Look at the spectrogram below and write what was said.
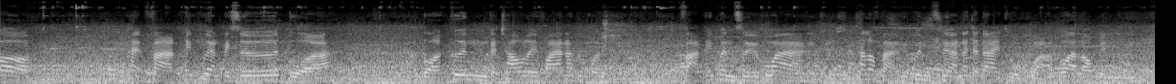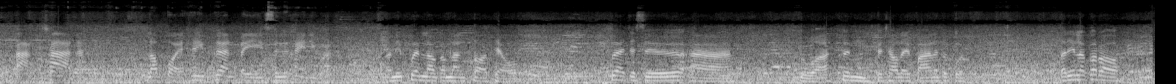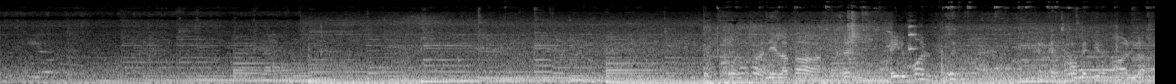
ก็ฝากให้เพื่อนไปซื้อตั๋วตั๋วขึ้นกระเช้าเลยฟ้านะทุกคนฝากให้เพื่อนซื้อเพราะว่าถ้าเราฝากให้เพื่อนซื้อน่าจะได้ถูกกว่า เพราะว่าเราเป็นต่างชาตินะเราปล่อยให้เพื่อนไปซื้อให้ดีกว่า ตอนนี้เพื่อนเรากำลังต่อแถว เพื่อจะซื้ออ่าตั๋วขึ้นกระเช้าลอยฟ้านะทุกคน ตอนนี้เราก็รอ อนนี้เราก็ขึ้นไอ้ยทุกคนขึ้นขึ้นกระเช้าเป็นที่อ๋อเหรอ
